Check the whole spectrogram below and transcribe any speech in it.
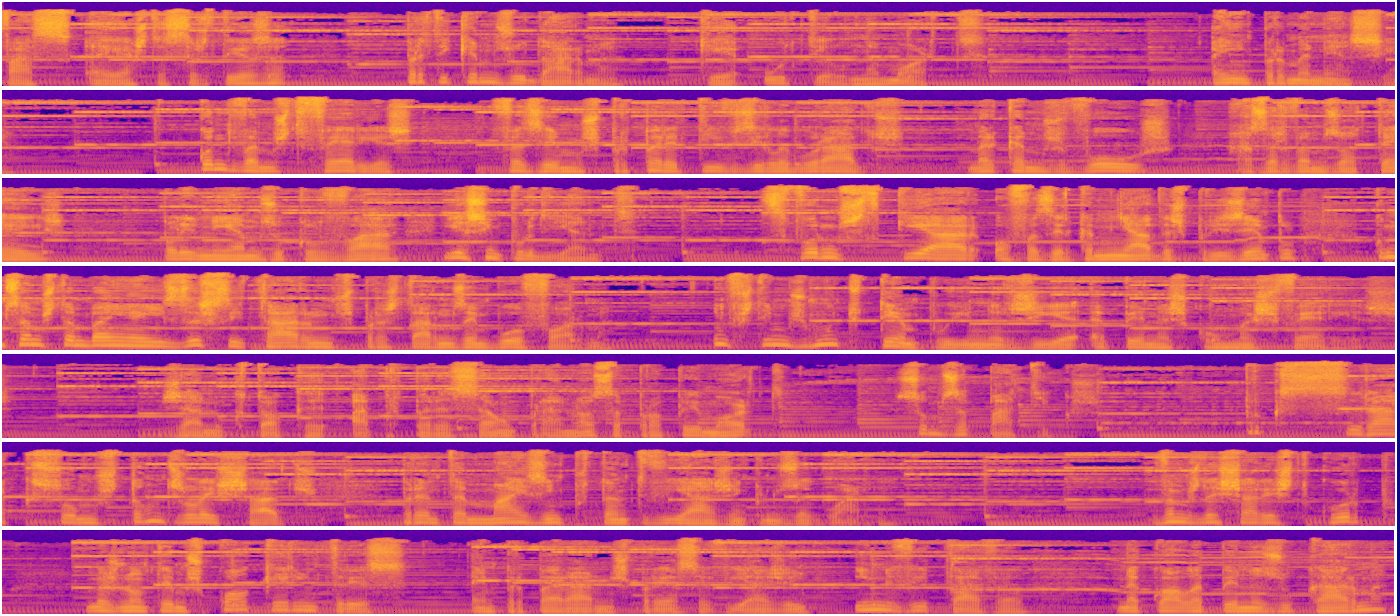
face a esta certeza, praticamos o Dharma, que é útil na morte. A impermanência. Quando vamos de férias, fazemos preparativos elaborados, marcamos voos, reservamos hotéis, planeamos o que levar e assim por diante. Se formos esquiar ou fazer caminhadas, por exemplo, começamos também a exercitar-nos para estarmos em boa forma. Investimos muito tempo e energia apenas com umas férias. Já no que toca à preparação para a nossa própria morte, somos apáticos. Por que será que somos tão desleixados perante a mais importante viagem que nos aguarda? Vamos deixar este corpo, mas não temos qualquer interesse em preparar-nos para essa viagem inevitável, na qual apenas o karma,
